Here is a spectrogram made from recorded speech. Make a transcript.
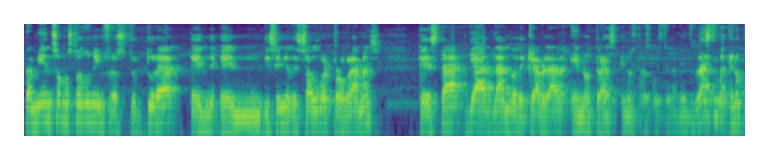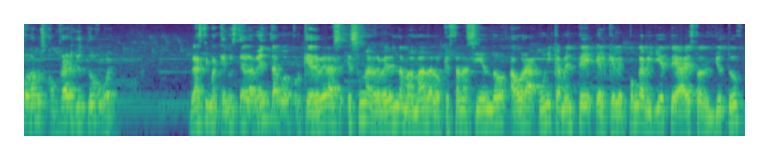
También somos toda una infraestructura en, en diseño de software, programas que está ya dando de qué hablar en otras en otros cuestionamientos. Lástima que no podamos comprar YouTube, güey. Lástima que no esté a la venta, güey, porque de veras es una reverenda mamada lo que están haciendo. Ahora únicamente el que le ponga billete a esto del YouTube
